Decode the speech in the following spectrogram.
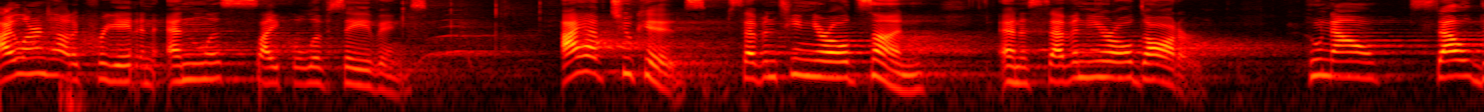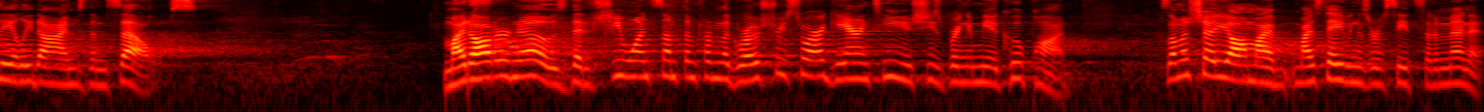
I learned how to create an endless cycle of savings. I have two kids, 17-year-old son and a 7-year-old daughter, who now sell daily dimes themselves. My daughter knows that if she wants something from the grocery store, I guarantee you she's bringing me a coupon. So I'm going to show you all my, my savings receipts in a minute.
